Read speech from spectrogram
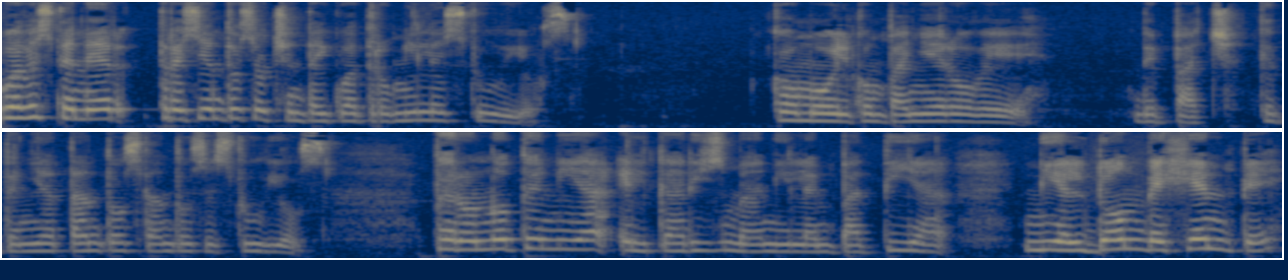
puedes tener 384 mil estudios, como el compañero de, de Patch, que tenía tantos, tantos estudios pero no tenía el carisma, ni la empatía, ni el don de gente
